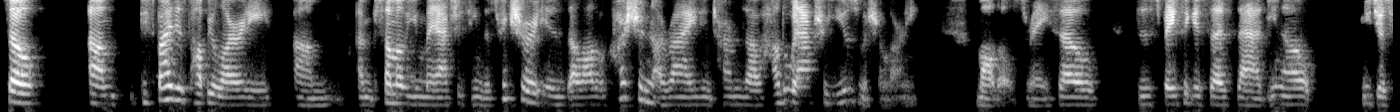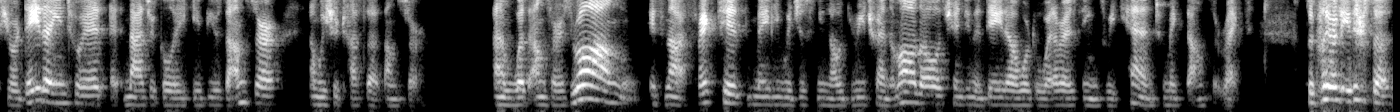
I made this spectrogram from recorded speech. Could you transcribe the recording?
So um, despite its popularity, um, um, some of you may actually see in this picture is a lot of question arise in terms of how do we actually use machine learning models, right? So this basically says that, you know, you just pure data into it, it magically gives you the answer, and we should trust that answer. And what answer is wrong, it's not expected. Maybe we just, you know, retrain the model, changing the data, or do whatever things we can to make the answer right. So clearly there's a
